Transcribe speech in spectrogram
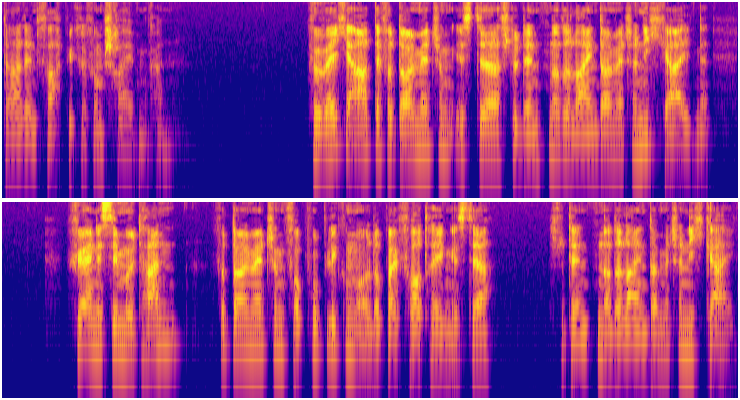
da er den Fachbegriff umschreiben kann. Für welche Art der Verdolmetschung ist der Studenten- oder Laiendolmetscher nicht geeignet? Für eine Simultanverdolmetschung vor Publikum oder bei Vorträgen ist er Studenten oder Laiendolmetscher nicht geeignet.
